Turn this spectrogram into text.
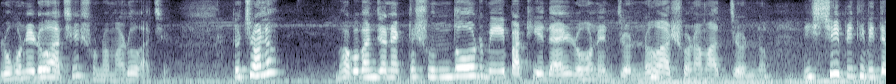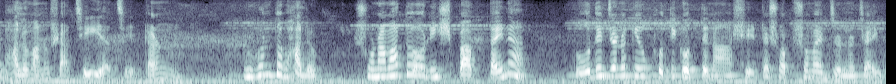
রোহনেরও আছে, সোনামারও আছে। তো চলো, ভগবান যেন একটা সুন্দর মেয়ে পাঠিয়ে দেয় রোহনের জন্য আর সোনামার জন্য। নিশ্চয়ই পৃথিবীতে ভালো মানুষ আছেই আছে। কারণ রোহন তো ভালো। সোনামা তো নিষ্পাপ, তাই না? তো ওদের যেন কেউ ক্ষতি করতে না আসে, এটা সব সময়ের জন্য চাইব।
